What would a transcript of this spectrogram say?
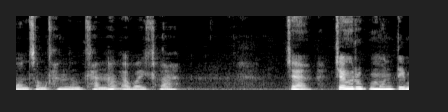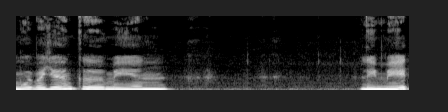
មន្តសំខាន់សំខាន់ហ្នឹងអ្វីខ្លះចាអញ្ចឹងរូបមន្តទី1របស់យើង គឺមាន limit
